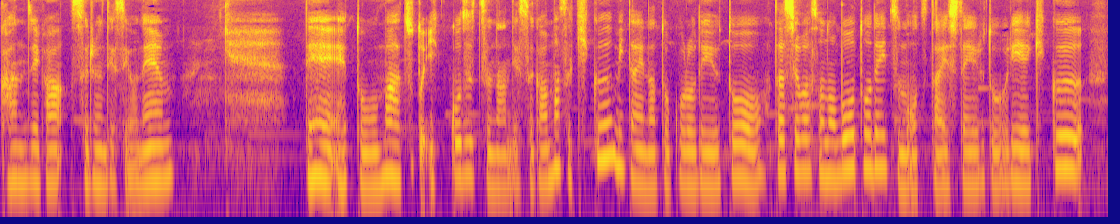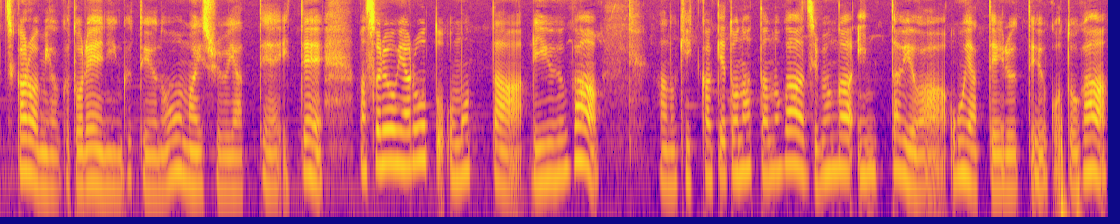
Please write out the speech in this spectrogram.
感じがするんですよね。でえっとまあちょっと1個ずつなんですがまず聞くみたいなところで言うと私はその冒頭でいつもお伝えしている通り聞く力を磨くトレーニングっていうのを毎週やっていて、まあ、それをやろうと思った理由があのきっかけとなったのが自分がインタビュアーをやっているっていうことが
